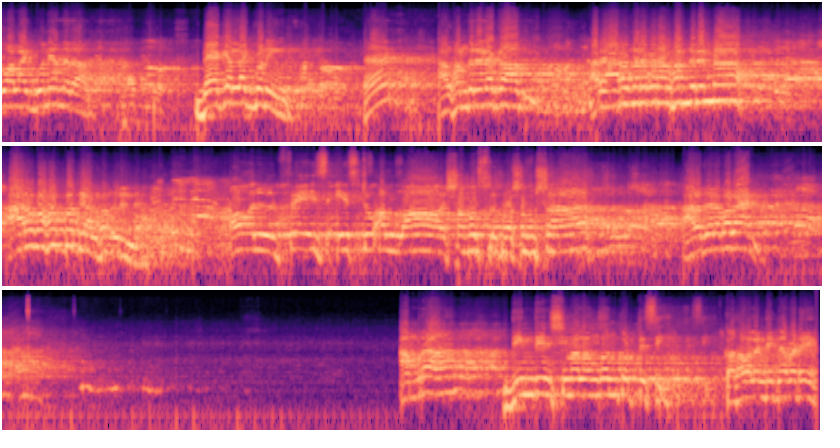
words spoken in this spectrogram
দোয়া লাগবো নি আপনারা? ব্যাগের লাগবো নি? হ্যাঁ? আলহামদুলিল্লাহ কাম। আরে আরও যারা করে আলহামদুলিল্লাহ। আরও মহব্বতে, আলহামদুলিল্লাহ। All praise is to Allah সমস্ত প্রশংসা। আরও যারা বলেন। আমরা দিন দিন সীমা লঙ্ঘন করতেছি। কথা বলেন ঠিক না ঠিক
